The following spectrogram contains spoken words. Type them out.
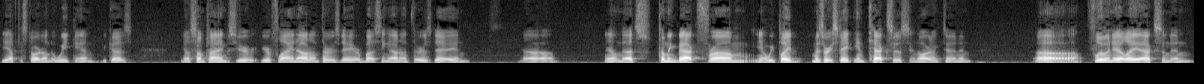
you have to start on the weekend because you know sometimes you're you're flying out on Thursday or busing out on Thursday, and uh, you know that's coming back from you know we played Missouri State in Texas in Arlington and uh, flew into LAX and then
